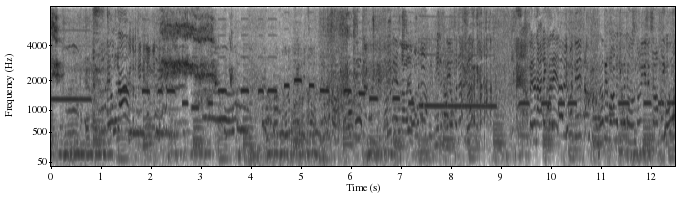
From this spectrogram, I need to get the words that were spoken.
Ayoko na! Na na. Na. Pero nakalay pa rin. Sabi mo dito. Grabe, mga katiba no. Nanginig na ako. Oo.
